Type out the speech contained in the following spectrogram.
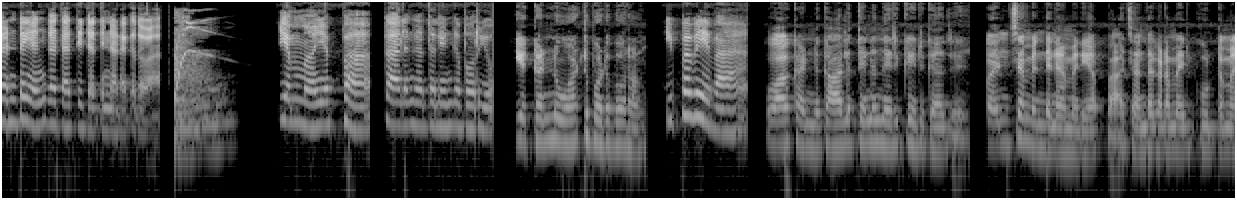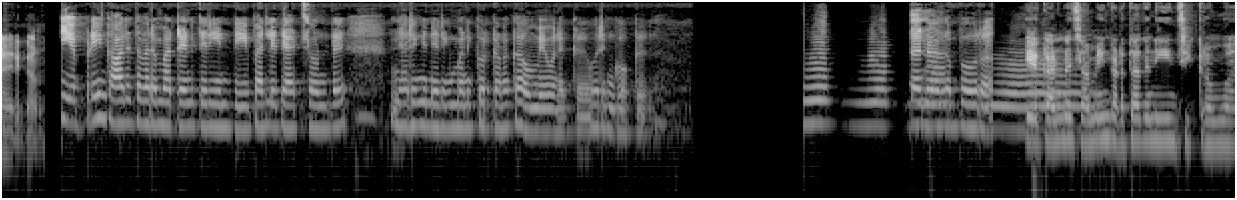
ரெண்டும் எங்க தத்தி தத்தி நடக்குதுவா எம்மா எப்பா காலங்காத்தால எங்க போறியோ? என் கண்ணு ஓட்டு போட போறான். இப்பவே வா. வா கண்ணு காலத்தின நெருக்க இருக்காது. பஞ்சம் இந்த மாதிரி அப்பா சந்தக்கடை மாதிரி கூட்டமா இருக்கான். நீ எப்படியும் காலத்தை வர மாட்டேன்னு தெரியும்டி. பல்லு தேய்ச்சோண்டு நெருங்கி நெருங்கி மணிக்கூர் கணக்காகுமே உனக்கு ஒருங்கோக்கு. நாங்க போறோம். வா.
